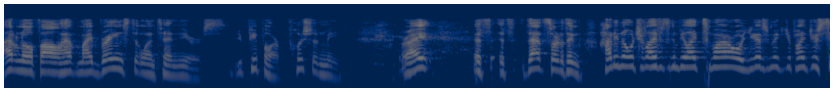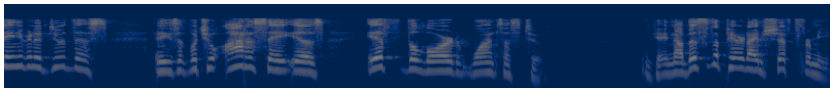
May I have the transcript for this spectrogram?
I don't know if I'll have my brain still in 10 years. You people are pushing me, right? It's, it's that sort of thing. How do you know what your life is going to be like tomorrow? You guys make your plans. You're saying you're going to do this. And he said, what you ought to say is, if the Lord wants us to. Okay, now this is a paradigm shift for me.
